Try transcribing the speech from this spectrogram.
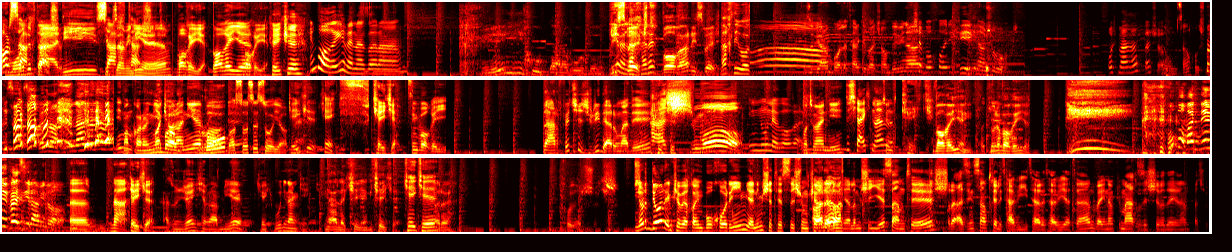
کار مورد سخت بعدی سیب زمینیه. واقعیه. واقعیه. واقعیه. کیکه این واقعیه به نظرم. خیلی خوب در آورده. respect واقعا respect وقتی با بذار بیارم بالاتر که بچه‌ام چه ببینن بخوری. یکی همشو بخور. خوشمزه است بچه ناموسم خوشمزه. نه نه نه این ماکارونی با ماکارونی با رو با سس سویا. کیکه. کیک کیکه. این واقعی. ظرفه چجوری در اومده؟ پشما. این نونه واقعا. مطمئنی؟ شک ندارم. کیک. واقعیه این. نون واقعیه. بابا من نمیپذیرم اینا اه، نه کیکه. از اونجایی که قبلیه کیک بود اینم کیک. این علکیه یعنی کیکه. کیکه. آره. خدا رو شکر. اینا رو داریم که بخوایم بخوریم یعنی میشه تستشون کرد. آره. الان الان میشه یه سمتش. آره از این سمت خیلی طبیعی تره طبیعتا و اینم که مغزشه و دقیقا. بچه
